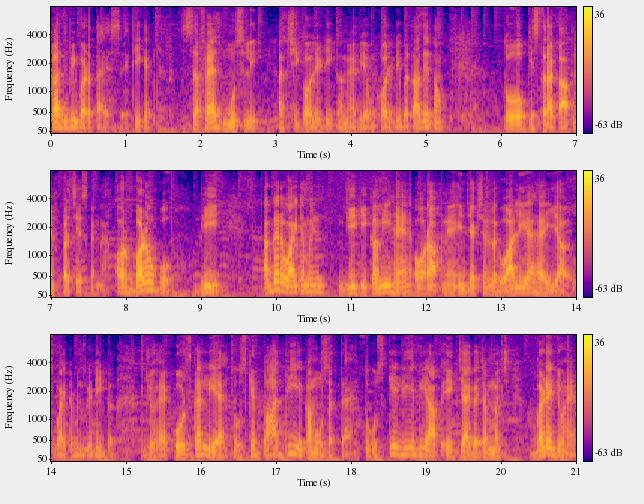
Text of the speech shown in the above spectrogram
कद भी बढ़ता है इससे, ठीक है? सफ़ेद मूसली, अच्छी क्वालिटी का, मैं अभी आपको क्वालिटी बता देता हूँ तो किस तरह का आपने परचेज़ करना है? और बड़ों को भी, अगर वाइटामिन डी की कमी है और आपने इंजेक्शन लगवा लिया है या विटामिन डी का जो है कोर्स कर लिया है तो उसके बाद भी ये कम हो सकता है। तो उसके लिए भी आप एक चाय का चम्मच बड़े जो हैं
